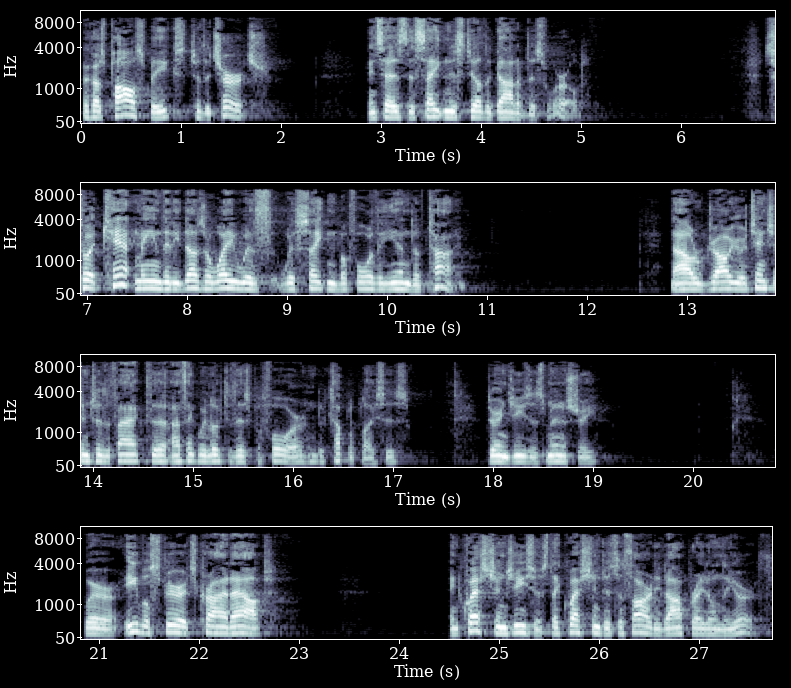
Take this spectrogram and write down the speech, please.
because Paul speaks to the church and says that Satan is still the God of this world. So it can't mean that he does away with, with Satan before the end of time. Now, I'll draw your attention to the fact that I think we looked at this before in a couple of places during Jesus' ministry, where evil spirits cried out and questioned Jesus. They questioned his authority to operate on the earth.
